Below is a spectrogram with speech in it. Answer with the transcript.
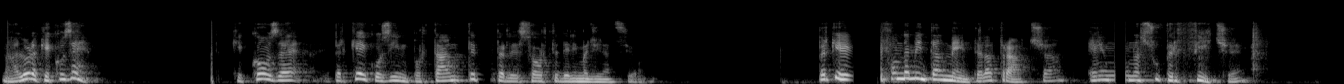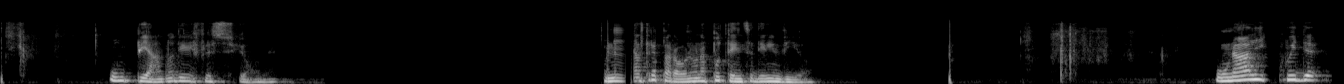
Ma allora che cos'è? Che cosa è? Perché è così importante per le sorti dell'immaginazione? Perché fondamentalmente la traccia è una superficie, un piano di riflessione. In altre parole, una potenza di rinvio. Un aliquid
